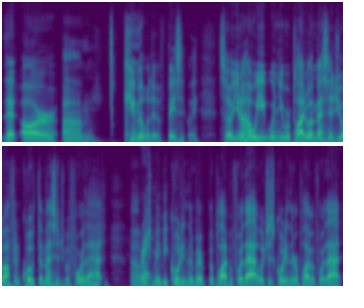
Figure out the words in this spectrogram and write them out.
that are um, cumulative basically. So you know how we when you reply to a message you often quote the message before that uh, right. which may be quoting the reply before that which is quoting the reply before that.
